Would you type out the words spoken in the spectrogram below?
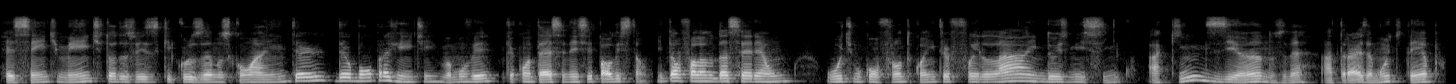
Recentemente, todas as vezes que cruzamos com a Inter, deu bom pra gente, hein? Vamos ver o que acontece nesse Paulistão. Então, falando da Série A1, o último confronto com a Inter foi lá em 2005, há 15 anos, né? Atrás, há muito tempo.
